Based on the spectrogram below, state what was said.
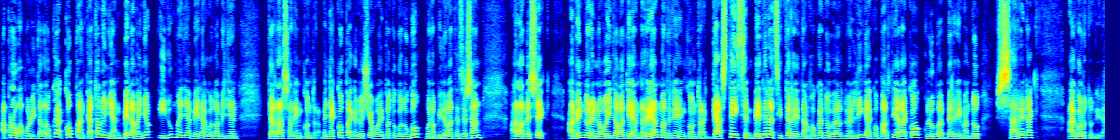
aproba polita dauka, kopan Katalunian bera baino irumaila berago dabilen terrazaren kontra. Baina kopa geroxiago aipatuko dugu, bueno, bide batez esan, alabezek, abenduaren hogeita batean Real Madriden kontra gazteizen bederatzi terrietan jokatu behar duen ligako partiarako, kluba berri mandu sarrerak agortu dira.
